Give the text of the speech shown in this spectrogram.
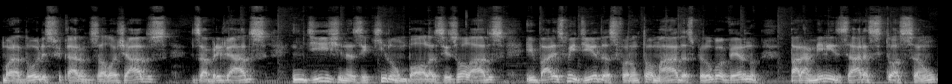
Moradores ficaram desalojados, desabrigados, indígenas e quilombolas isolados e várias medidas foram tomadas pelo governo para amenizar a situação,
